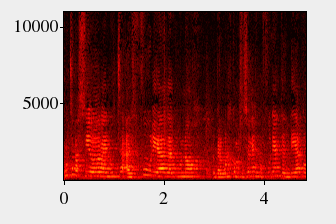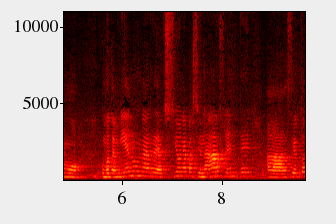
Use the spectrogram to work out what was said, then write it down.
mucha pasión, hay, mucha, hay furia de, algunos, de algunas conversaciones, la furia entendida como, como también una reacción apasionada frente a ciertos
